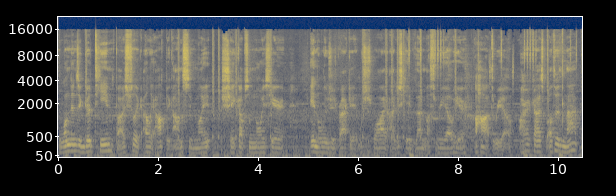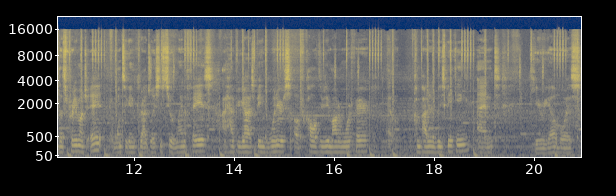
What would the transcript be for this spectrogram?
London's a good team, but I just feel like LA Optic honestly might shake up some noise here in the losers bracket, which is why I just gave them a 3-0 here, a hot 3-0. Alright guys, but other than that, that's pretty much it. Once again, congratulations to Atlanta FaZe. I have you guys being the winners of Call of Duty Modern Warfare, uh, competitively speaking, and here we go boys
